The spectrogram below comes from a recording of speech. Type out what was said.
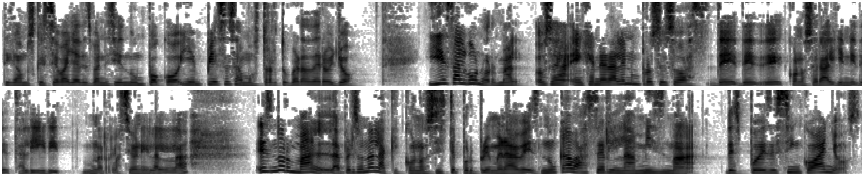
digamos que se vaya desvaneciendo un poco y empieces a mostrar tu verdadero yo. Y es algo normal. O sea, en general en un proceso de, de, conocer a alguien y de salir y una relación y la, la, la, es normal, la persona a la que conociste por primera vez nunca va a ser la misma después de cinco años,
